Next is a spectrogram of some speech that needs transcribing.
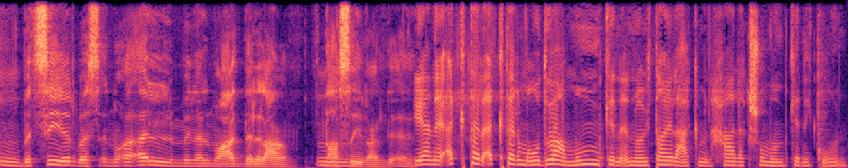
مم. بتصير بس إنه أقل من المعدل العام تعصيب عندي. إيه. يعني أكثر أكثر موضوع ممكن إنه يطالعك من حالك شو ممكن يكون؟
